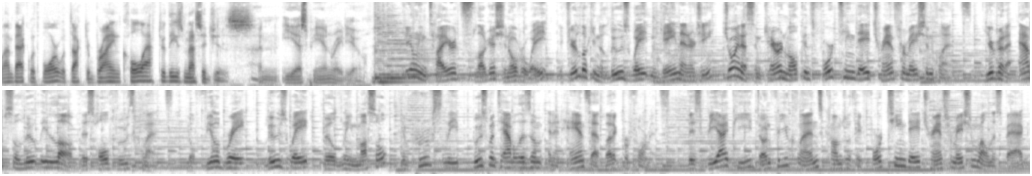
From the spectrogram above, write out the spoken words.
I'm back with more with Dr. Brian Cole after these messages on ESPN Radio. Feeling tired, sluggish, and overweight? If you're looking to lose weight and gain energy, join us in Karen Malkin's 14 day transformation cleanse. You're going to absolutely love this Whole Foods cleanse. You'll feel great, lose weight, build lean muscle, improve sleep, boost metabolism, and enhance athletic performance. This VIP Done For You cleanse comes with a 14 day transformation wellness bag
